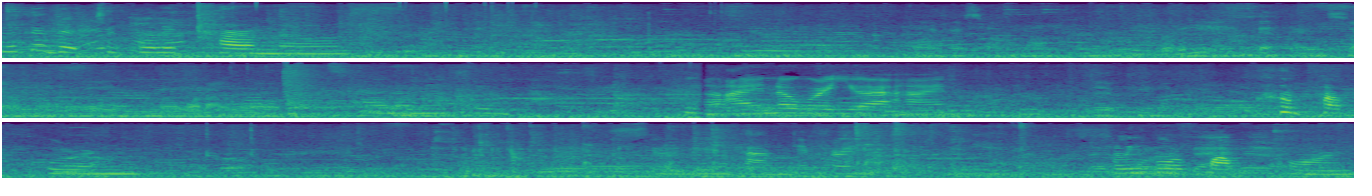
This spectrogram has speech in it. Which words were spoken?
Look at the chocolate caramels. I guess I'm not pretty fitting, so I don't really know what I want. I don't too. I know where you're at, Hein. Popcorn. Have different flavor popcorn.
